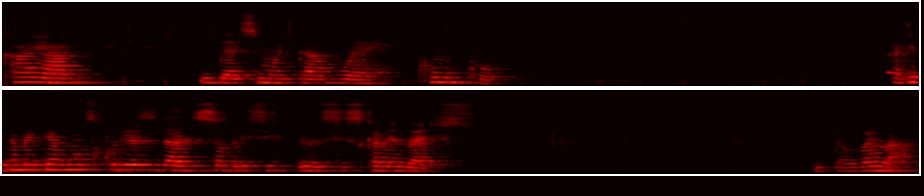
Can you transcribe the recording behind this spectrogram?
Kayab e 18 é Kumko. Aqui também tem algumas curiosidades sobre esse, esses calendários. Então vai lá.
